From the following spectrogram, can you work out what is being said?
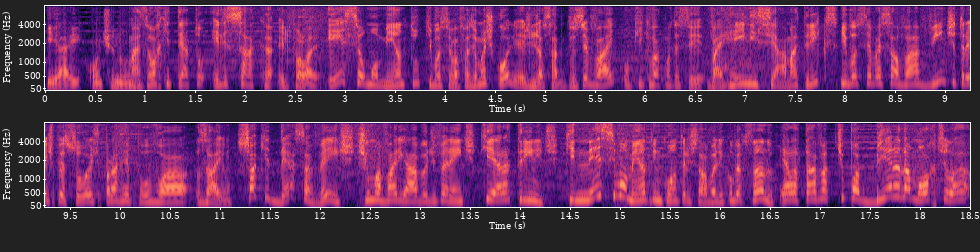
e aí continua. Mas o arquiteto, ele saca. Ele falou: olha, esse é o momento que você vai fazer uma escolha. E a gente já sabe que você vai. O que, que vai acontecer? Vai reiniciar a Matrix Matrix e você vai salvar 23 pessoas pra repovoar Zion. Só que dessa vez tinha uma variável diferente, que era a Trinity, que nesse momento, enquanto eles estavam ali conversando, ela tava tipo à beira da morte lá,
